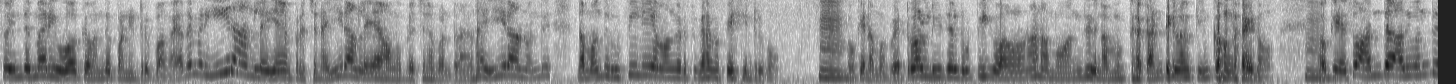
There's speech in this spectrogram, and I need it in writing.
ஸோ இந்த மாதிரி ஒர்க்கை வந்து பண்ணிட்டு இருப்பாங்க. அதே மாதிரி ஈரானில் ஏன் பிரச்சனை? ஈரானில் ஏன் அவங்க பிரச்சனை பண்ணுறாங்கன்னா ஈரான் வந்து நம்ம வந்து ருப்பிலேயே வாங்குறதுக்காக பேசிட்டு இருக்கோம். ஓகே நம்ம பெட்ரோல் டீசல் ருப்பிக்கு வாங்கணும்னா நம்ம வந்து நமக்கு கண்ட்ரிலாம் கிங் காங் ஆயிடும். ஓகே ஸோ அந்த அது வந்து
